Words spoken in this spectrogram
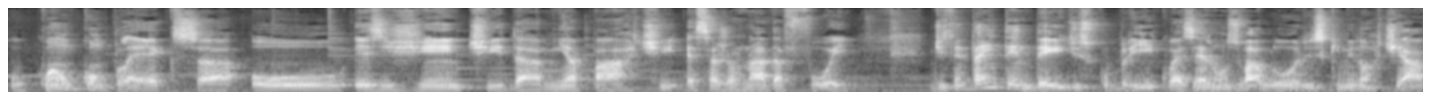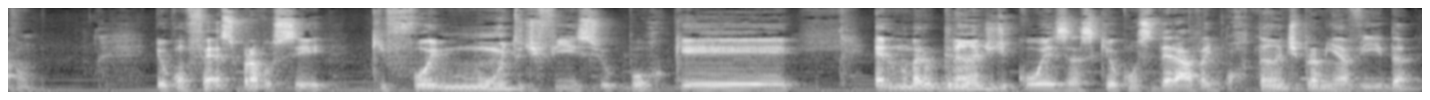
o quão complexa ou exigente da minha parte essa jornada foi de tentar entender e descobrir quais eram os valores que me norteavam. Eu confesso para você que foi muito difícil porque era um número grande de coisas que eu considerava importante para minha vida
